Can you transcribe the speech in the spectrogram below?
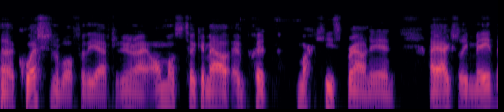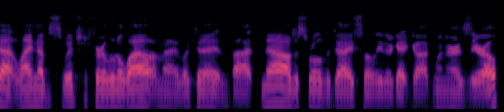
uh, questionable for the afternoon. I almost took him out and put Marquise Brown in. I actually made that lineup switch for a little while, and I looked at it and thought, no, I'll just roll the dice. I'll either get Godwin or a zero.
